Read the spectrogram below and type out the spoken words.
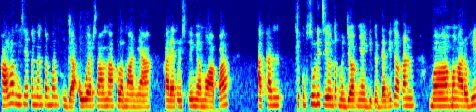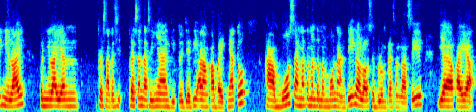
Kalau misalnya teman-teman nggak aware sama kelemahannya karya tulis ilmiah mau apa, akan cukup sulit sih untuk menjawabnya gitu. Dan itu akan mengaruhi nilai penilaian presentasi presentasinya gitu. Jadi alangkah baiknya tuh kamu sama teman-temanmu nanti kalau sebelum presentasi ya kayak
